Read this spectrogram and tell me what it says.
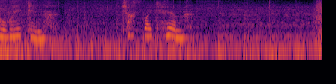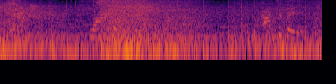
Awaken. Just like him. Locked on. Activating!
